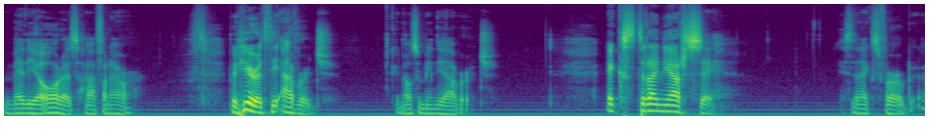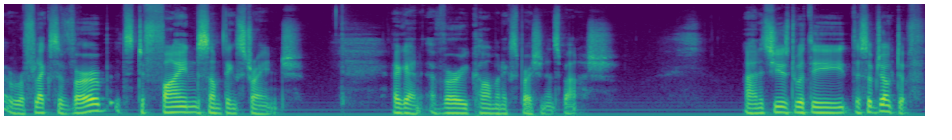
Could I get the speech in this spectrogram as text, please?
Media hora is half an hour. But here it's the average. It can also mean the average. Extrañarse is the next verb. A reflexive verb. It's to find something strange. Again, a very common expression in Spanish. And it's used with the, the subjunctive.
